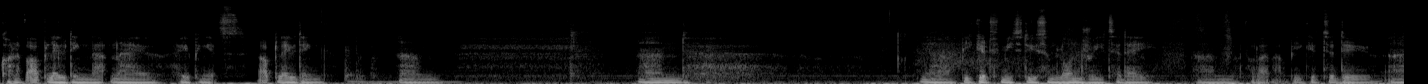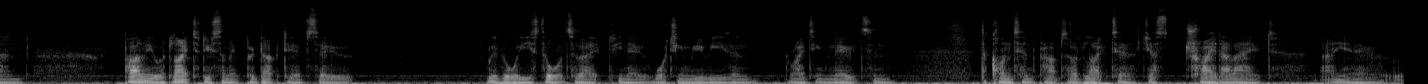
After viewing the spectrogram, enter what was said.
kind of uploading that now, hoping it's uploading. Um, and yeah, it'd be good for me to do some laundry today. Um, I feel like that would be good to do. And part of me would like to do something productive. So with all these thoughts about you know watching movies and writing notes and the content perhaps I would like to just try that out. Uh, you know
